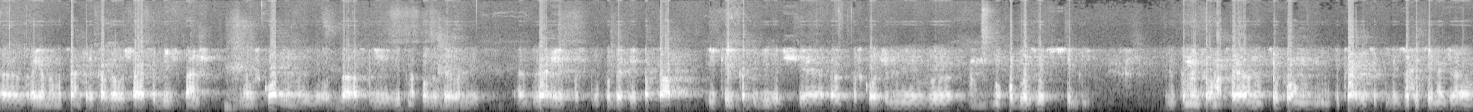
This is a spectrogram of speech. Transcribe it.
в районному центрі, яка залишалася більш-менш неушкодженою. От зараз і вікна повибивані, е, двері побитий фасад, і кілька будівель ще е, пошкоджені в ну, поблизу сусідніх. Тому інформація ну, цілком підтверджується з офіційних джерел.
